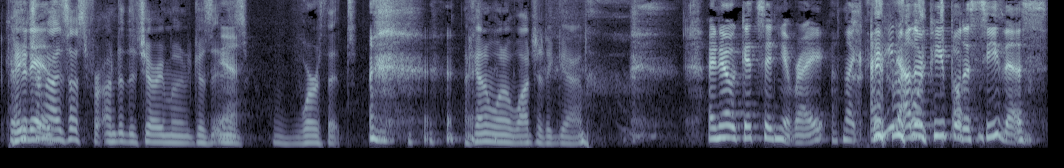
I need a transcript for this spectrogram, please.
is. patronize us for Under the Cherry Moon because it is Yeah. worth it. I kind of want to watch it again. I know it gets in you, right? I'm like, I need other really people to see this.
